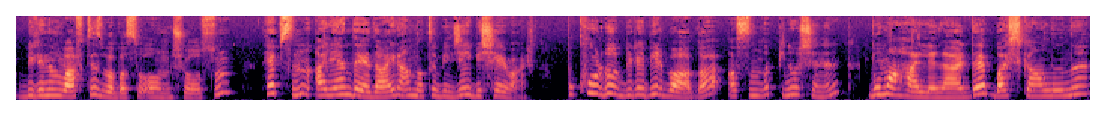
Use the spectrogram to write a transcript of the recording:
Birinin vaftiz babası olmuş olsun. Hepsinin Allende'ye dair anlatabileceği bir şey var. Bu kurduğu birebir bağda aslında Pinochet'in bu mahallelerde başkanlığını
